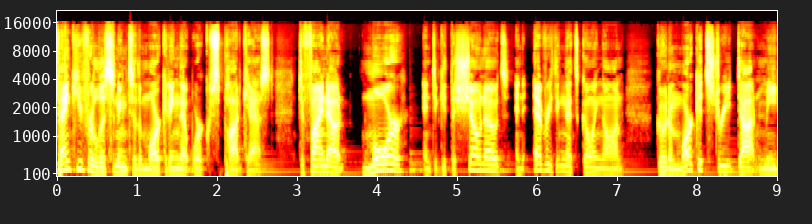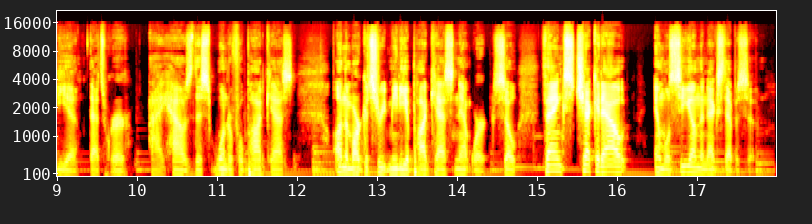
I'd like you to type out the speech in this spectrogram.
Thank you for listening to the Marketing That Works podcast. To find out more and to get the show notes and everything that's going on, go to marketstreet.media. That's where I house this wonderful podcast on the Market Street Media Podcast Network. So thanks, check it out, and we'll see you on the next episode.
